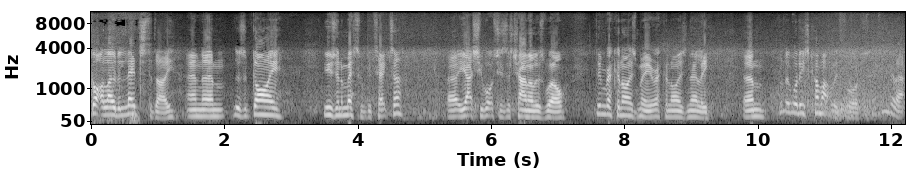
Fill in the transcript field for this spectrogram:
Forgot a load of leads today, and um, there's a guy using a metal detector. Uh, he actually watches the channel as well. Didn't recognise me, recognised Nelly. Um, what he's come up with for us. Look at that.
